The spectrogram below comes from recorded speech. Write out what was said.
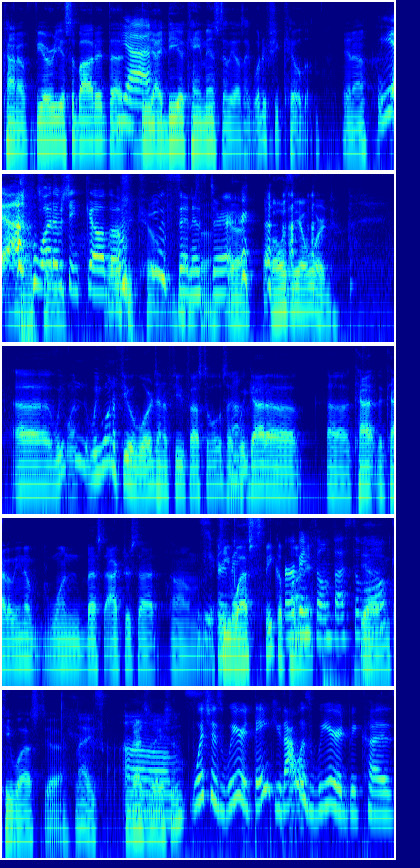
kind of furious about it that Yeah. the idea came instantly. I was like, what if she killed him? You know? Yeah. What if she killed What him? if she killed you him? So, sinister. yeah. what was the award? Uh, we won we won a few awards and a few festivals. Like we Oh. got a. Uh, Cat, Catalina won Best Actress at um, The Key Urban- West. Speak upon Urban it. Film Festival. Yeah, in Key West. Yeah. Nice. Um, Congratulations. which is weird. Thank you. That was weird because,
